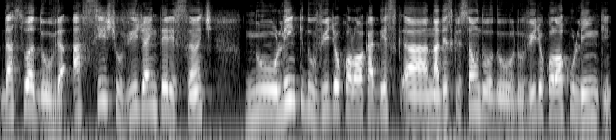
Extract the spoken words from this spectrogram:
da sua dúvida. Assiste o vídeo, é interessante. No link do vídeo eu coloco a na descrição do, do, do vídeo eu coloco o link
